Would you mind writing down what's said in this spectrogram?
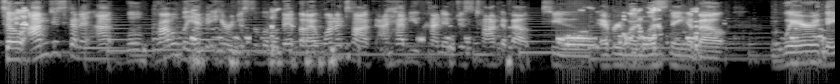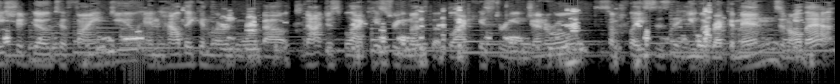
So I'm just gonna. Uh, we'll probably end it here in just a little bit, but I want to talk. I have you kind of just talk about to everyone listening about where they should go to find you and how they can learn more about not just Black History Month, but Black history in general, some places that you would recommend and all that.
